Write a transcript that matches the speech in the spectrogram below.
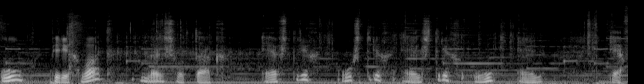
U, перехват. Дальше вот так. F', U', L', U, L, F.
